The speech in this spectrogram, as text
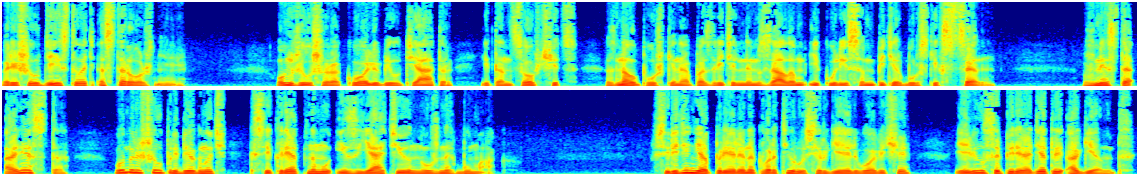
решил действовать осторожнее. Он жил широко, любил театр и танцовщиц, знал Пушкина по зрительным залам и кулисам петербургских сцен. Вместо ареста он решил прибегнуть к секретному изъятию нужных бумаг. В середине апреля на квартиру Сергея Львовича явился переодетый агент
